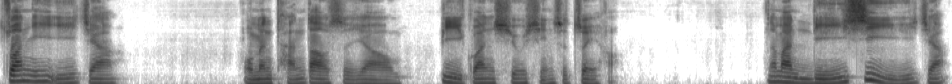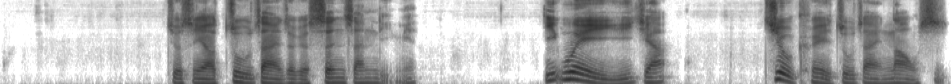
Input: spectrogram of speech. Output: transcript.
专一瑜伽，我们谈到是要闭关修行是最好。那么离系瑜伽，就是要住在这个深山里面，一位瑜伽就可以住在闹市。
